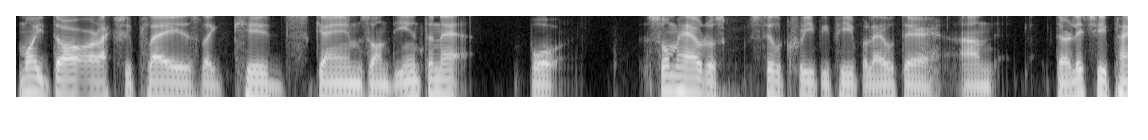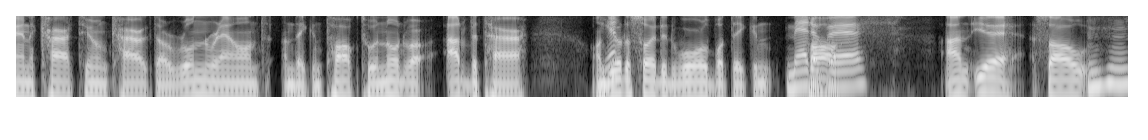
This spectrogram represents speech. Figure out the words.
my daughter actually plays like kids games on the internet, but somehow there's still creepy people out there, and they're literally playing a cartoon character, run around, and they can talk to another avatar on the other side of the world, but they can talk. Metaverse. And yeah, so Mm-hmm.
